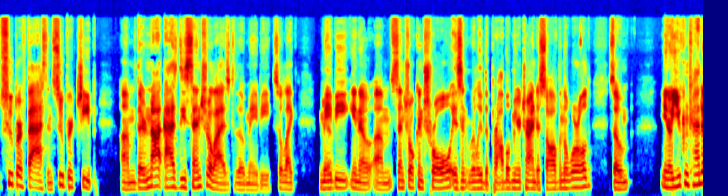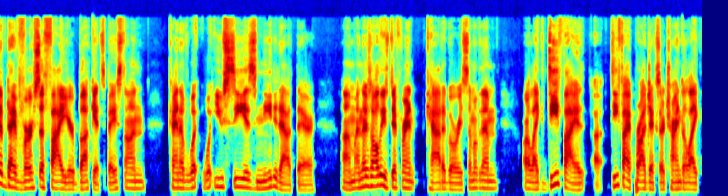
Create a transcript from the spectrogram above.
super fast and super cheap. Um, they're not as decentralized though, maybe. So like Yeah. maybe you know um, central control isn't really the problem you're trying to solve in the world. So you know you can kind of diversify your buckets based on kind of what what you see is needed out there. Um, and there's all these different categories. Some of them are like DeFi. Uh, DeFi projects are trying to like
